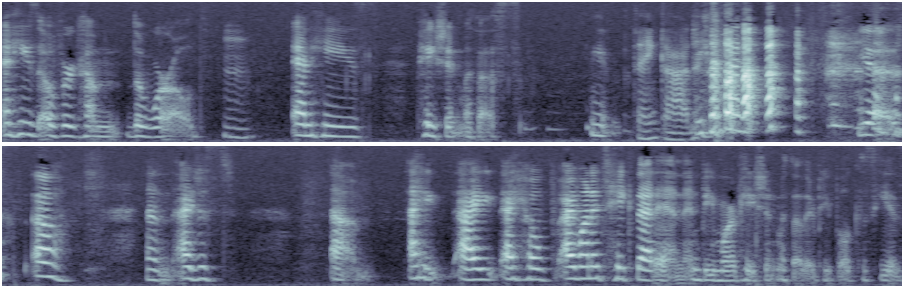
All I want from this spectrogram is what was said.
And he's overcome the world, Mm. and he's patient with us. Thank God. yes. Oh. And I just um I I I hope I want to take that in and be more patient with other people because he is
